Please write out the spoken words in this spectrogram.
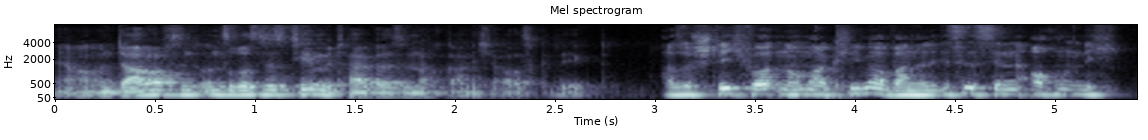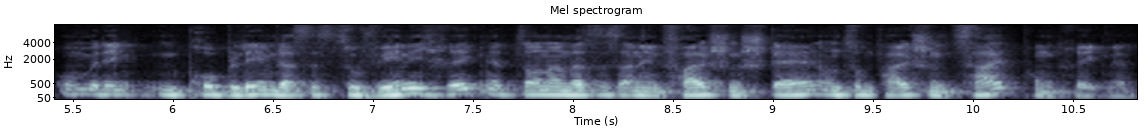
Ja, und darauf sind unsere Systeme teilweise noch gar nicht ausgelegt. Also Stichwort nochmal Klimawandel. Ist es denn auch nicht unbedingt ein Problem, dass es zu wenig regnet, sondern dass es an den falschen Stellen und zum falschen Zeitpunkt regnet?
